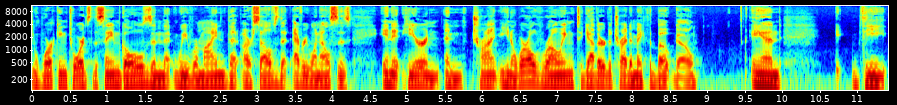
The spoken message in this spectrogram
working towards the same goals and that we remind that ourselves that everyone else is in it here and, and trying you know we're all rowing together to try to make the boat go. And the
